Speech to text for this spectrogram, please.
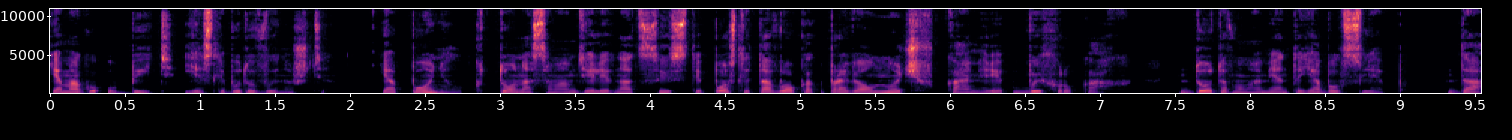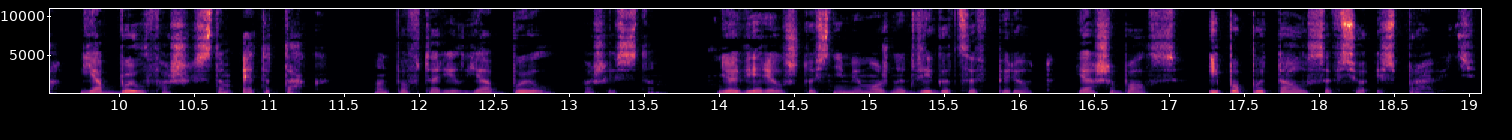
Я могу убить, если буду вынужден. Я понял, кто на самом деле нацисты после того, как провел ночь в камере в их руках. До того момента я был слеп. Да, я был фашистом, это так. Он повторил, я был фашистом. Я верил, что с ними можно двигаться вперед. Я ошибался и попытался все исправить.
